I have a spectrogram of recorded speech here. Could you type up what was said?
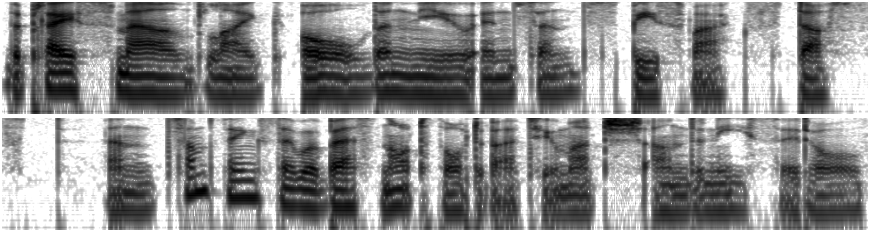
The place smelled like old and new incense, beeswax, dust, and some things that were best not thought about too much underneath it all.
